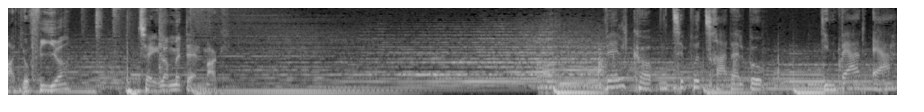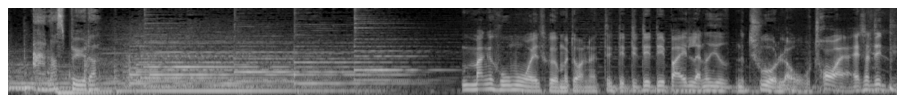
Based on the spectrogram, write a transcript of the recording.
Radio 4 taler med Danmark. Velkommen til Portrætalbum. Din vært er Anders Bøtter. mange homoer elsker jo Madonna. Det, det, det, det er bare et eller andet naturlov, tror jeg. Altså, det, de,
